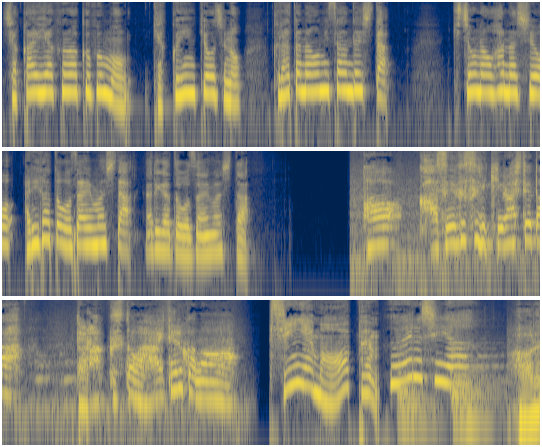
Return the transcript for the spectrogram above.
社会薬学部門客員教授の倉田直美さんでした。貴重なお話をありがとうございました。ありがとうございました。あ、風邪薬切らしてた。ドラッグストア空いてるかな深夜もオープン。ウエルシア。あれ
